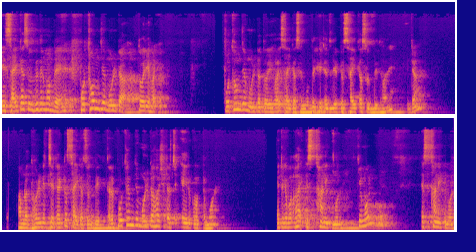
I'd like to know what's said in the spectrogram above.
এই সাইকাস উদ্ভিদের মধ্যে প্রথম যে মূলটা তৈরি হয়, প্রথম যে মূলটা তৈরি হয় সাইকাসের মধ্যে, এটা যদি একটা সাইকাস উদ্ভিদ হয়, এটা আমরা ধরে নিচ্ছি এটা একটা সাইকাস উদ্ভিদ। তাহলে প্রথম যে মূলটা হয় সেটা হচ্ছে এইরকম একটা মূল। এটাকে বলা হয় স্থানিক মূল। কি মূল? স্থানিক মূল।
